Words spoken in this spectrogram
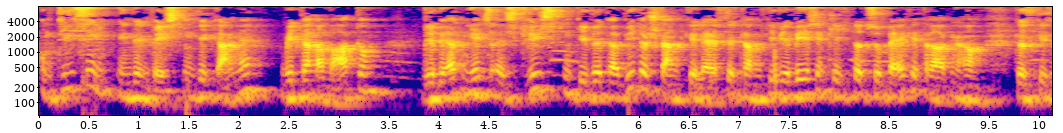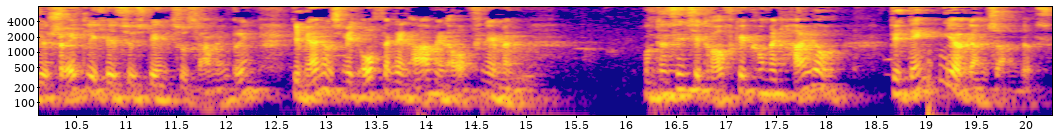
Und die sind in den Westen gegangen mit der Erwartung, wir werden jetzt als Christen, die wir da Widerstand geleistet haben, die wir wesentlich dazu beigetragen haben, dass dieses schreckliche System zusammenbringt, die werden uns mit offenen Armen aufnehmen. Und dann sind sie draufgekommen, hallo, die denken ja ganz anders.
